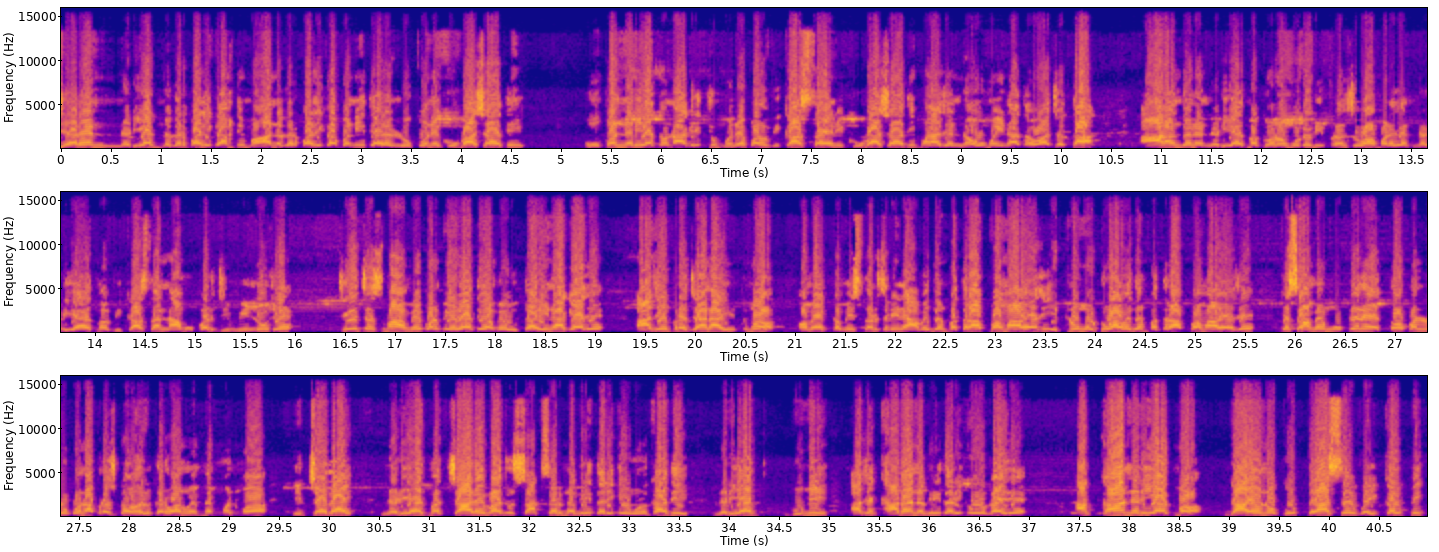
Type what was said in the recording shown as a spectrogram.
જ્યારે નડિયાદ નગરપાલિકામાંથી મહાનગરપાલિકા બની ત્યારે લોકોને ખૂબ આશા હતી. હું પણ નડિયાદનો નાગરિક છું. મને પણ વિકાસ થાય એની ખૂબ આશા હતી. પણ આજે નવ મહિના થવા છતાં આણંદ અને નડિયાદમાં ઘણો મોટો ડિફરન્સ જોવા મળે છે. નડિયાદમાં વિકાસના નામ ઉપર મીંડું છે. જે ચશ્મા અમે પણ પહેર્યા તે અમે ઉતારી નાખ્યા છે. આજે પ્રજાના હિતમાં અમે કમિશનર શ્રીને આવેદન પત્ર આપવામાં આવ્યા છે. એટલું મોટું આવેદન પત્ર આપવામાં આવ્યા છે કે સામે મૂકે ને તો પણ લોકોના પ્રશ્નો હલ કરવાનું એમને મનમાં ઈચ્છા થાય. નડિયાદમાં ચારે બાજુ સાક્ષર નગરી તરીકે ઓળખાતી નડિયાદ ભૂમિ આજે ખાડા નગરી તરીકે ઓળખાય છે. આખા નડિયાદમાં ગાયોનો ખૂબ ત્રાસ છે. વૈકલ્પિક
